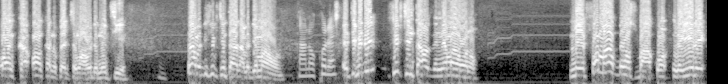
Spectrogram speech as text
ɔnka ɔnka nokorɛ nkyɛm a wode mu ntie na mede fifteen thousand na mede maa wo Ka nokorɛ. nti mede fifteen thousand no maa wo no me former boss baako ne yere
